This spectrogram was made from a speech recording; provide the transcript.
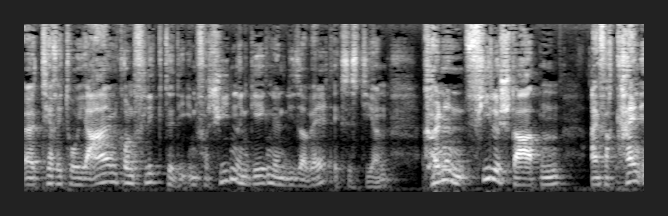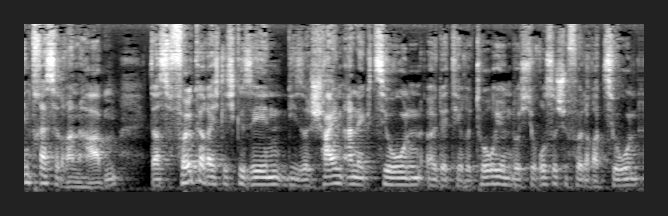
äh, territorialen Konflikte, die in verschiedenen Gegenden dieser Welt existieren, können viele Staaten einfach kein Interesse daran haben, dass völkerrechtlich gesehen diese Scheinannexion äh, der Territorien durch die russische Föderation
